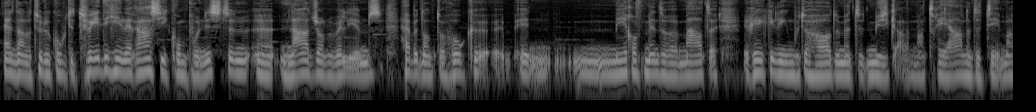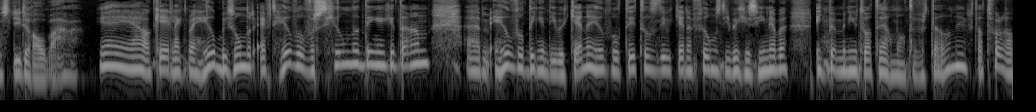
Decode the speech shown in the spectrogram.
En dan natuurlijk ook de tweede generatie componisten na John Williams hebben dan toch ook in meer of mindere mate rekening moeten houden met het muzikale materiaal en de thema's die er al waren. Ja, ja, ja oké. Okay. Lijkt me heel bijzonder. Hij heeft heel veel verschillende dingen gedaan. Um, heel veel dingen die we kennen, heel veel titels die we kennen, films die we gezien hebben. Ik ben benieuwd wat hij allemaal te vertellen heeft. Dat vooral.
